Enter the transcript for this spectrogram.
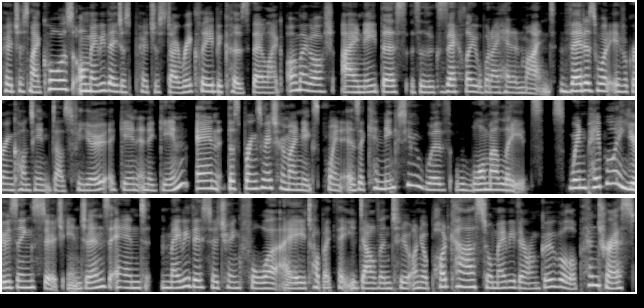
purchase my course, or maybe they just purchase directly because they're like, oh my gosh, I need this. This is exactly what I had in mind. That is what evergreen content does for you again and again. And this brings me to my next point is it connects you with warmer leads. When people are using search engines and maybe they're searching for a topic that you delve into on your podcast, or maybe they're on Google or Pinterest,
